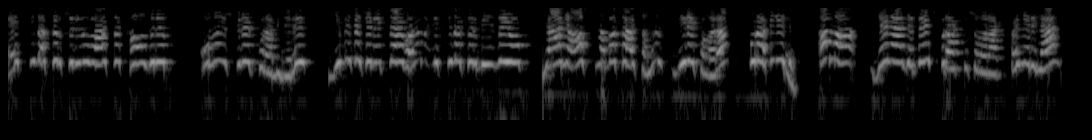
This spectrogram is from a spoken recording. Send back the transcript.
Eski Docker sürümü varsa kaldırıp onun üstüne kurabiliriz gibi seçenekler var ama eski Docker bizde yok. Yani aslına bakarsanız direkt olarak kurabiliriz. Ama genelde best practice olarak önerilen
